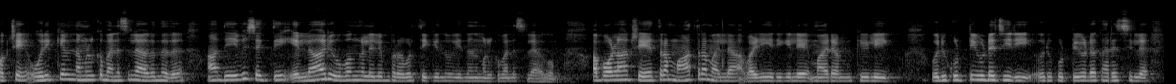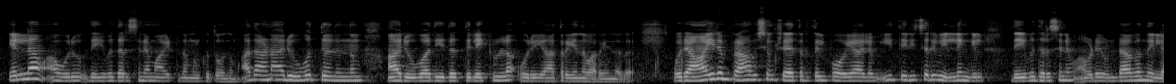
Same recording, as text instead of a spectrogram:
പക്ഷേ ഒരിക്കൽ നമ്മൾക്ക് മനസ്സിലാകുന്നത് ആ ദൈവശക്തി എല്ലാ രൂപങ്ങളിലും പ്രവർത്തിക്കുന്നു എന്ന് നമ്മൾക്ക് മനസ്സിലാകും. അപ്പോൾ ആ ക്ഷേത്രം മാത്രമല്ല വഴിയരികിലെ മരം കിളി ഒരു കുട്ടിയുടെ ചിരി ഒരു കുട്ടിയുടെ കരച്ചിൽ എല്ലാം ആ ഒരു ദൈവദർശനമായിട്ട് നമ്മൾക്ക് തോന്നും. അതാണ് ആ രൂപത്തിൽ നിന്നും ആ രൂപാതീതത്തിലേക്കുള്ള ഒരു യാത്രയെന്ന് പറയുന്നത്. ഒരായിരം പ്രാവശ്യം ക്ഷേത്രത്തിൽ പോയാലും ഈ തിരിച്ചറിവില്ലെങ്കിൽ ദൈവദർശനം അവിടെ ഉണ്ടാകുന്നില്ല.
